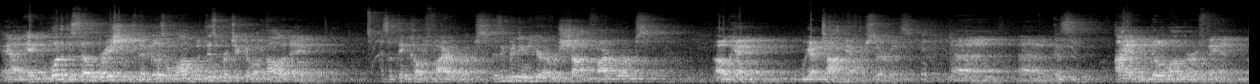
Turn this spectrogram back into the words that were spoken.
and one of the celebrations that goes along with this particular holiday is a thing called fireworks. Has anybody in here ever shot fireworks? Okay, we got to talk after service. Because I am no longer a fan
